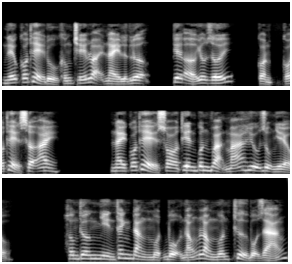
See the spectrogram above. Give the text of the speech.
nếu có thể đủ khống chế loại này lực lượng, kia ở yêu giới, còn có thể sợ ai. Này có thể so thiên quân vạn mã hữu dụng nhiều. Hồng thương nhìn thanh đằng một bộ nóng lòng muốn thử bộ dáng,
